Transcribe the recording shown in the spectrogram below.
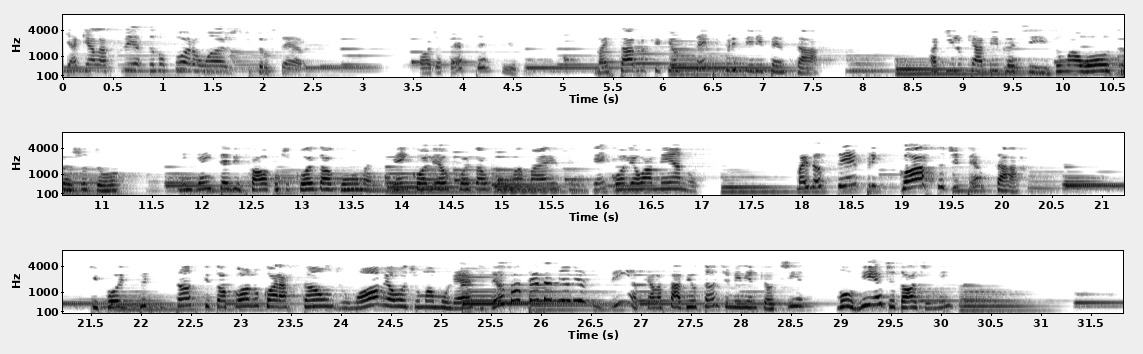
Que aquela cesta não foram anjos que trouxeram. Pode até ter sido. Mas sabe o que, que eu sempre preferi pensar? Aquilo que a Bíblia diz: um ao outro ajudou. Ninguém teve falta de coisa alguma, ninguém colheu coisa alguma mais, ninguém colheu a menos. Mas eu sempre gosto de pensar que foi o Espírito Santo que tocou no coração de um homem ou de uma mulher de Deus, ou até da minha vizinha, porque ela sabia o tanto de menino que eu tinha, morria de dó de mim.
